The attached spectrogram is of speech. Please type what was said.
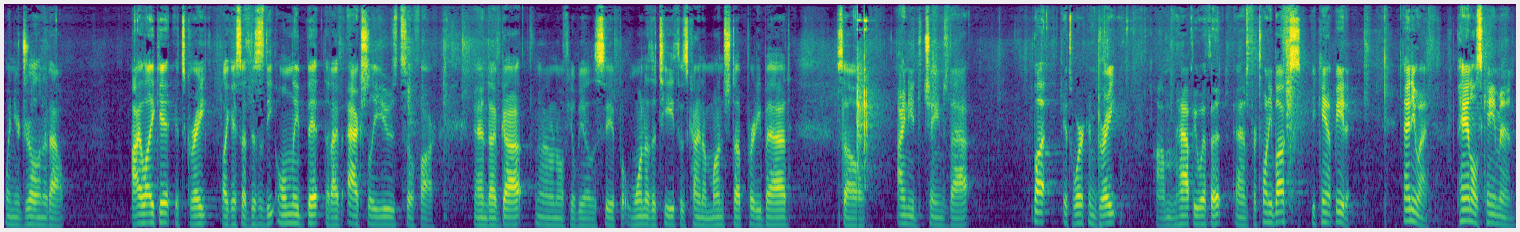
when you're drilling it out. I like it. It's great. Like I said, this is the only bit that I've actually used so far. And I've got, I don't know if you'll be able to see it, but one of the teeth is kind of munched up pretty bad. So I need to change that. But it's working great. I'm happy with it. And for 20 bucks, you can't beat it. Anyway, panels came in.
